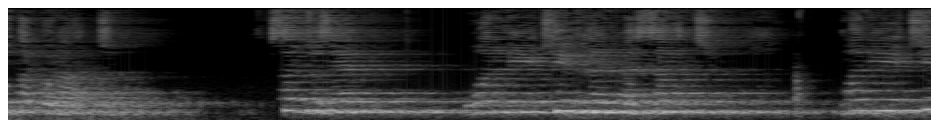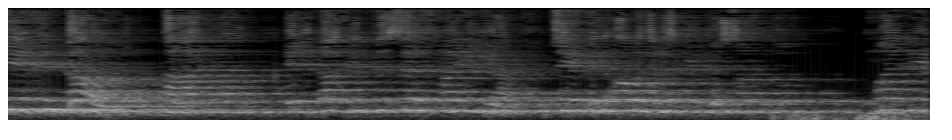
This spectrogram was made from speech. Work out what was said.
u ta' kuraġġ. San Ġużepp wara li jirċievi dan il-messaġġ ma li jirċievi d-dawl ta' Alla li dak li tnissel f'Marija ġej bil-qawwa tal-Ispirtu Santu ma li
